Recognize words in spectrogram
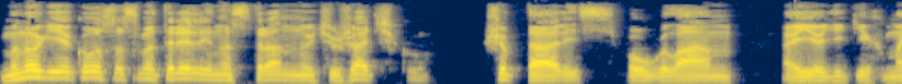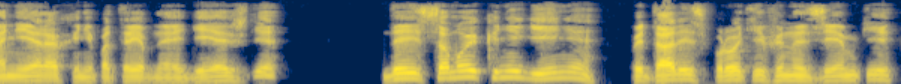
Многие косо смотрели на странную чужачку, шептались по углам, о ее диких манерах и непотребной одежде, да и самой княгине пытались против иноземки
